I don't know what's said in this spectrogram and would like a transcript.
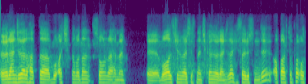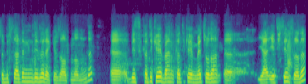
öğrenciler hatta bu açıklamadan sonra hemen e, Boğaziçi Üniversitesi'nden çıkan öğrenciler Hisar üstünde apar topar otobüslerden indirilerek gözaltına alındı. E, biz Kadıköy'e, ben Kadıköy metrodan e, yetiştiğim sırada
